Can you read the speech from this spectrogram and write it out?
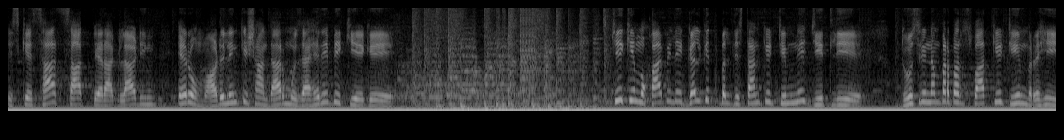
इसके साथ साथ पैराग्लाइडिंग एरो मॉडलिंग के शानदार मुजाहरे भी किए गए। स्की के मुकाबले गलगित बल्दिस्तान की टीम ने जीत लिए दूसरे नंबर पर स्वाद की टीम रही।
